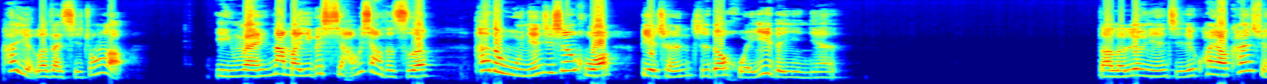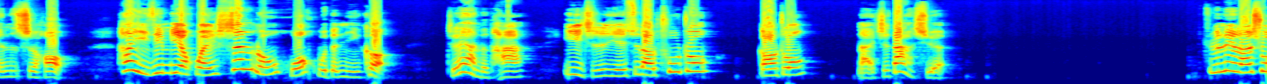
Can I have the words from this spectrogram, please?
他也乐在其中了。因为那么一个小小的词，他的五年级生活变成值得回忆的一年。到了六年级快要开学的时候。他已经变回生龙活虎的尼克，这样的他一直延续到初中、高中乃至大学。举例来说，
